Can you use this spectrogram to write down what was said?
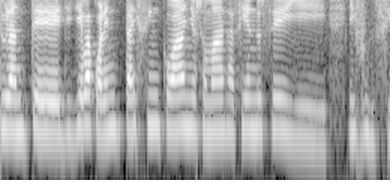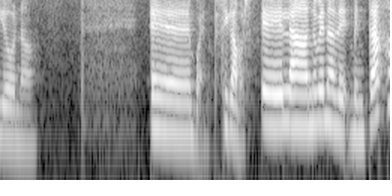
durante, lleva 45 años o más haciéndose y, funciona. Eh, bueno, sigamos. Eh, la novena de ventaja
